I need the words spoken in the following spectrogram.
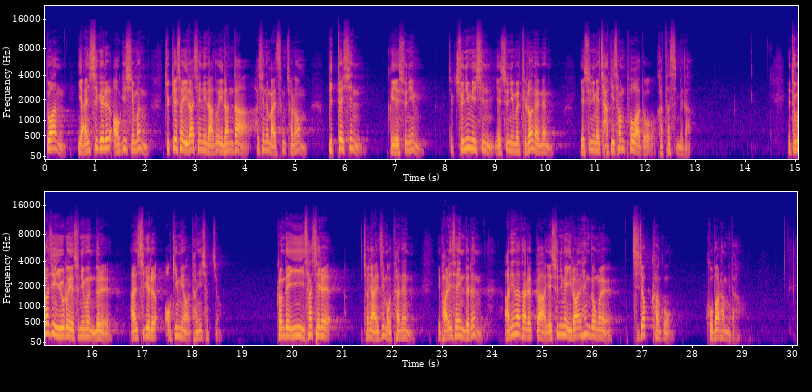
또한 이 안식일을 어기심은 주께서 일하시니 나도 일한다 하시는 말씀처럼 빛 대신 그 예수님, 즉 주님이신 예수님을 드러내는 예수님의 자기 선포와도 같았습니다. 이 두 가지 이유로 예수님은 늘 안식일을 어기며 다니셨죠. 그런데 이 사실을 전혀 알지 못하는 이 바리새인들은 아니나 다를까 예수님의 이러한 행동을 지적하고 고발합니다.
